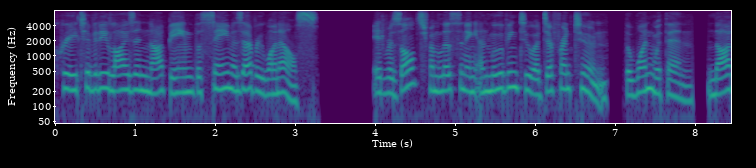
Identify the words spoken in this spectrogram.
Creativity lies in not being the same as everyone else. It results from listening and moving to a different tune, the one within, not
